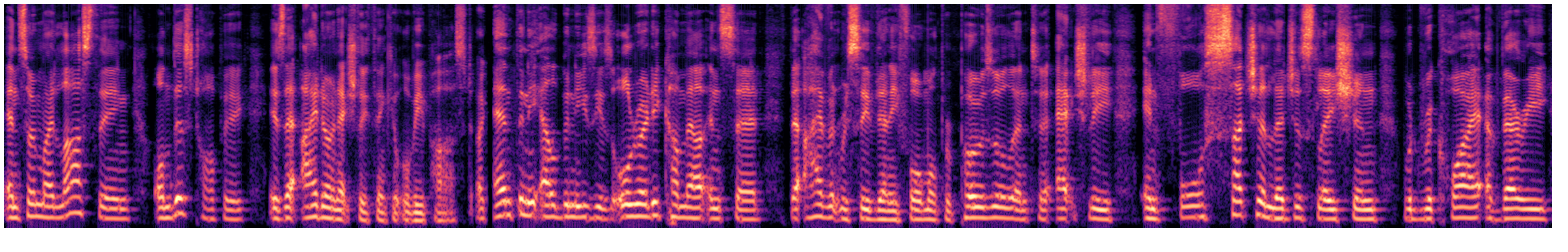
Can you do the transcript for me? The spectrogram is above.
And so my last thing on this topic is that I don't actually think it will be passed. Anthony Albanese has already come out and said that I haven't received any formal proposal and to actually enforce such a legislation would require a very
